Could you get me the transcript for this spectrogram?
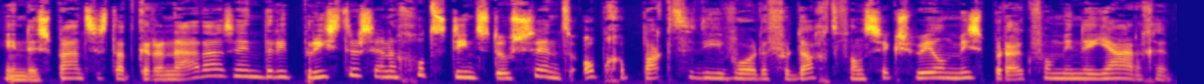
In de Spaanse stad Granada zijn drie priesters en een godsdienstdocent opgepakt... die worden verdacht van seksueel misbruik van minderjarigen.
